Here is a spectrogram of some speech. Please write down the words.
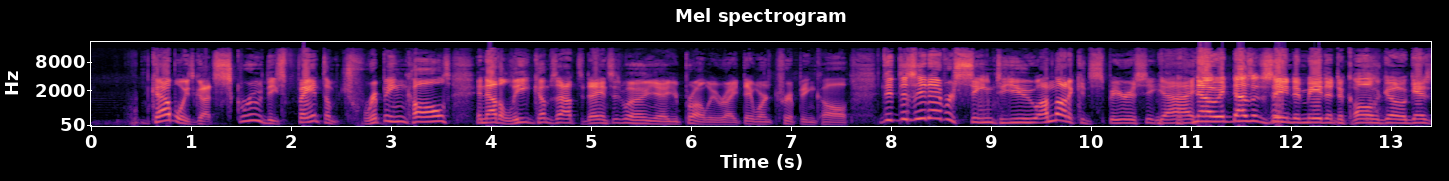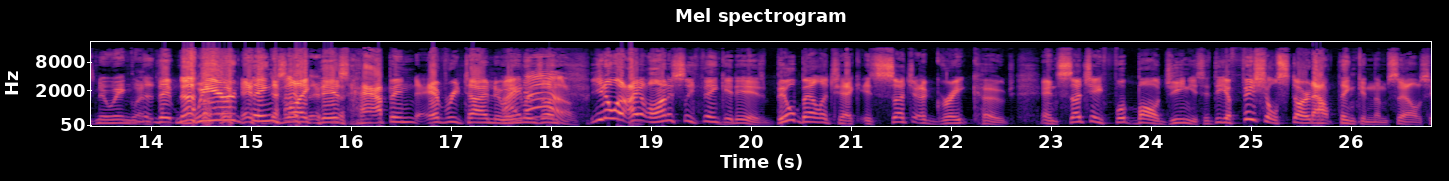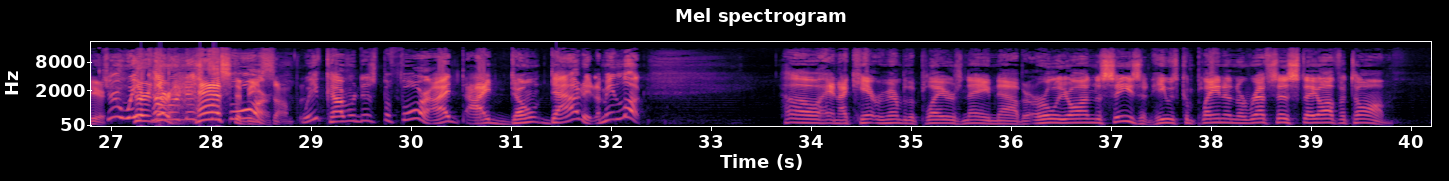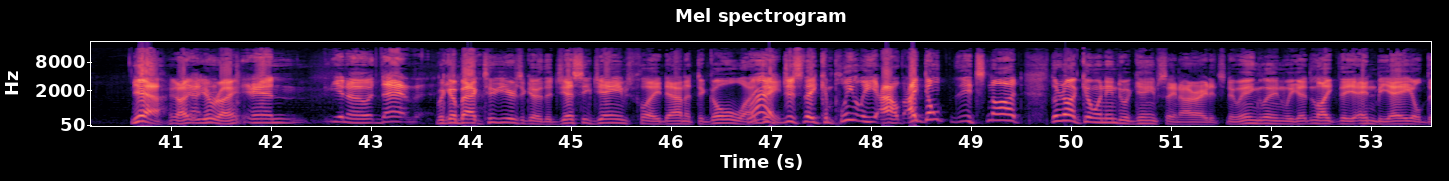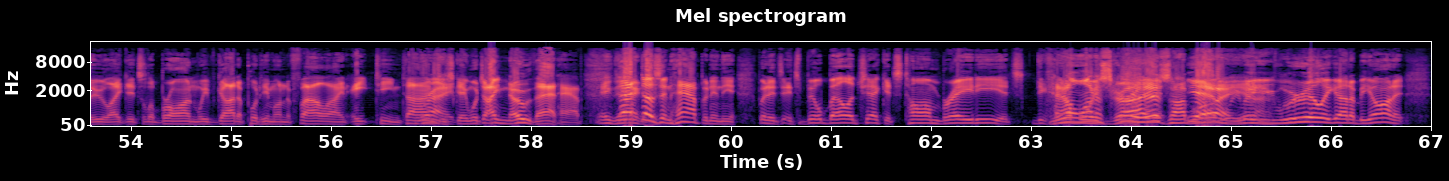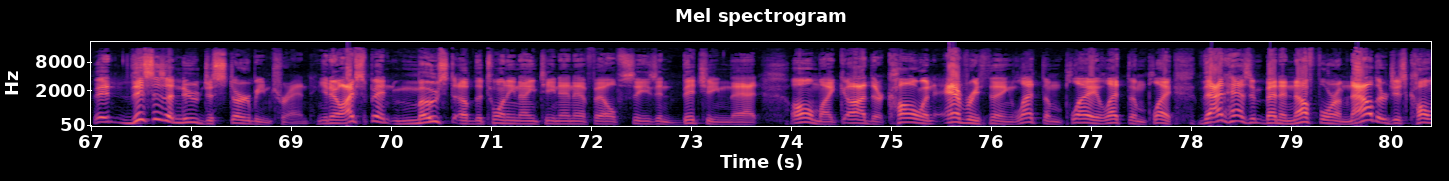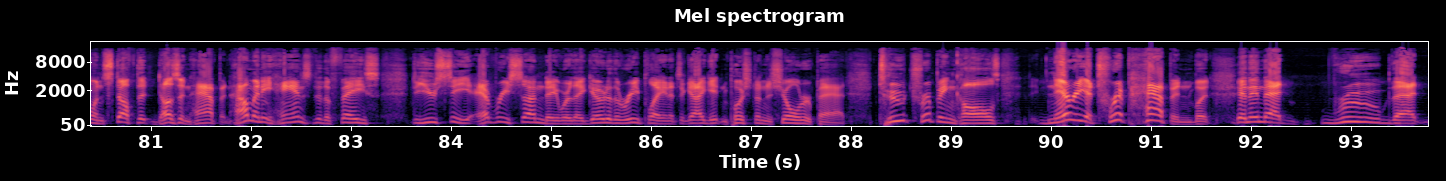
Cowboys got screwed. These phantom tripping calls, and now the league comes out today and says, "Well, yeah, you're probably right. They weren't tripping calls." Does it ever seem to you? I'm not a conspiracy guy. No, it doesn't seem to me that the calls go against New England. that No, weird things like doesn't. this happen every time New England's on. You know what? I honestly think it is. Bill Belichick is such a great coach and such a football genius that the officials start out thinking themselves here. Sure, we've there, there covered this has before. to be something. We've covered this before. I I don't doubt it. I mean, look. Oh, and I can't remember the player's name now, but earlier on in the season, he was complaining the ref says stay off of Tom. yeah, you're right. And you know that We go back two years ago, the Jesse James play down at the goal line. Right. Just, just they completely out. I don't. It's not. They're not going into a game saying, "All right, it's New England." We get like the NBA will do, like it's LeBron. We've got to put him on the foul line 18 times this game, which I know that happened. That doesn't happen in the. But it's it's Bill Belichick. It's Tom Brady. It's the don't wanna screw driving. this up, Yeah, boy, we, yeah. we- we really got to be on it. It- This is a new disturbing trend. You know, I've spent most of the 2019 NFL season bitching that, oh my God, they're calling everything. Let them play, let them play. That hasn't been enough for them. Now they're just calling stuff that doesn't happen. How many hands to the face do you see every Sunday where they go to the replay and it's a guy getting pushed on the shoulder pad? Two tripping calls. Nary a trip happened, but and then that rube, that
